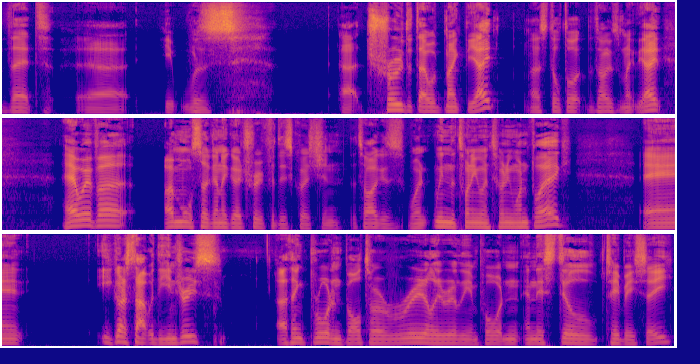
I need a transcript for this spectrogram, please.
that uh, it was uh, true that they would make the eight. I still thought the Tigers would make the eight. However, I'm also going to go true for this question. The Tigers won't win the 21-21 flag, and you got to start with the injuries. I think Broad and Bolton are really, really important, and they're still TBC.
